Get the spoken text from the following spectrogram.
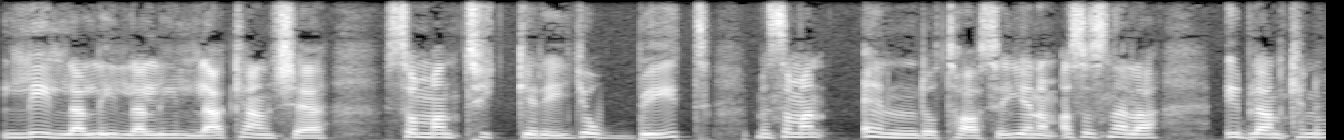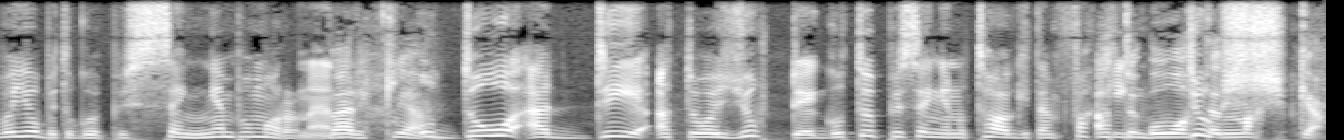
lilla, lilla, lilla kanske som man tycker är jobbigt men som man ändå tar sig igenom. Alltså snälla, ibland kan det vara jobbigt att gå upp ur sängen på morgonen. Verkligen. Och då är det att du har gjort det, gått upp ur sängen och tagit en att fucking du åt dusch. en macka.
